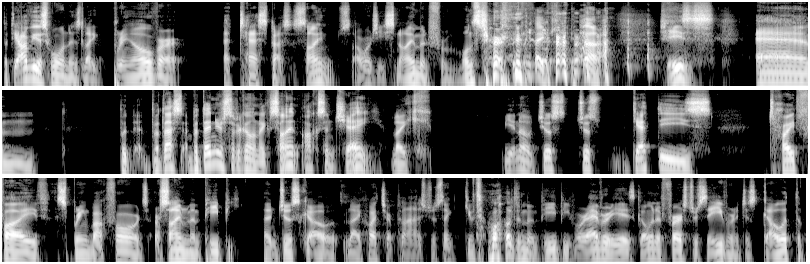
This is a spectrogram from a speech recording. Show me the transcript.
But the obvious one is like bring over a test class sign RG Snyman from Munster. like, yeah, Jesus. Um but but that's but then you're sort of going like sign Ox Nché. Like, you know, just just get these tight five Springbok forwards or Simon Pepe and just go like, what's your plans? Just like give the ball to wherever he is, go in a first receiver and just go with them,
